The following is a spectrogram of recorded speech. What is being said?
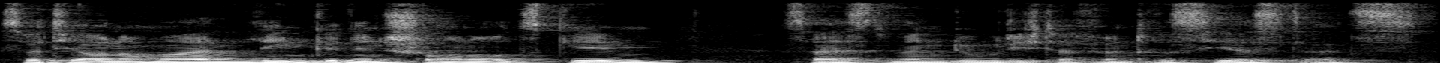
es wird ja auch nochmal einen Link in den Show Notes geben. Das heißt, wenn du dich dafür interessierst, als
